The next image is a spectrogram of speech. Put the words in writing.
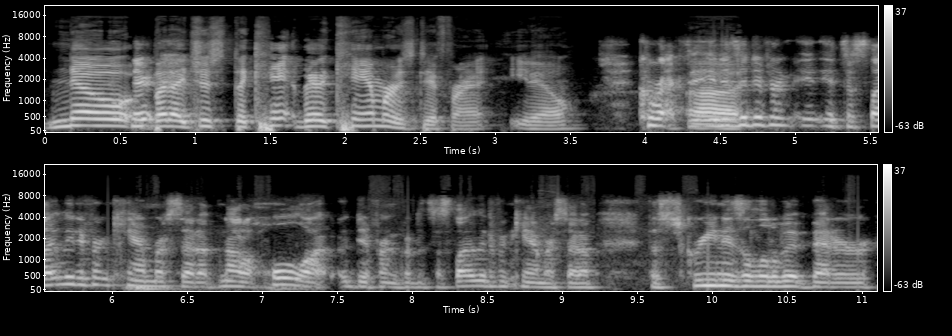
No, but I just the cam the camera is different. You know. Correct. it Uh, is a different. It, it's a slightly different camera setup. Not a whole lot different, but it's a slightly different camera setup. The screen is a little bit better.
